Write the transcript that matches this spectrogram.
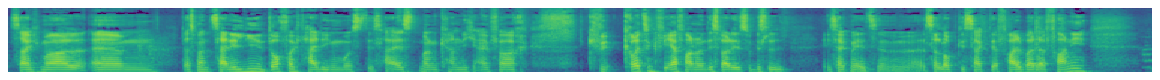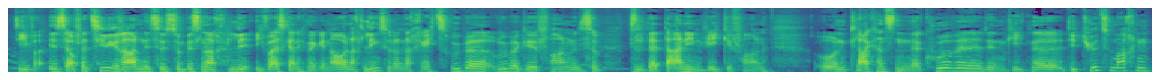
sag ich mal, ähm, dass man seine Linie doch verteidigen muss. Das heißt, man kann nicht einfach kreuz und quer fahren und das war so ein bisschen ich sag mal jetzt äh, salopp gesagt, der Fall bei der Fanny. Die ist auf der Zielgeraden, ist so ein bisschen nach, ich weiß gar nicht mehr genau, nach links oder nach rechts rüber, rüber gefahren und ist so ein bisschen der Dani den Weg gefahren. Und klar kannst du in der Kurve den Gegner die Tür zu machen,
